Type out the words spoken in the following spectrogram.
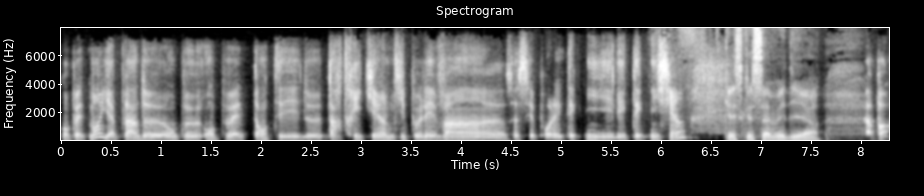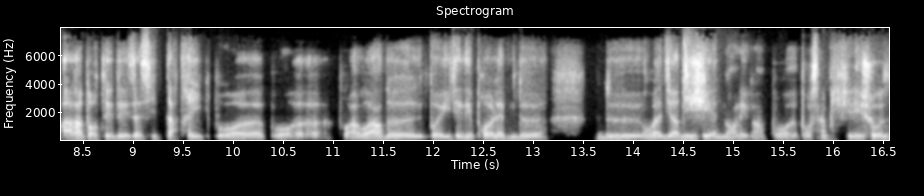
complètement. Il y a plein de, on peut, on peut être tenté de tartriquer un petit peu les vins. ça, c'est pour les techniques, les techniciens. Qu'est-ce que ça veut dire? À rapporter des acides tartriques pour, pour, pour avoir de, pour éviter des problèmes de, de, on va dire, d'hygiène dans les vins pour pour simplifier les choses.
